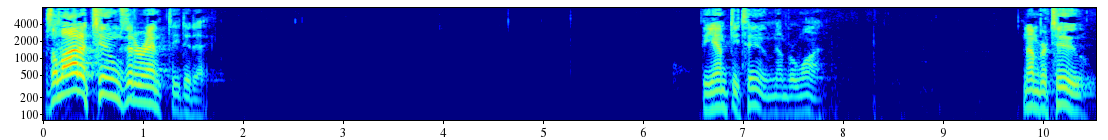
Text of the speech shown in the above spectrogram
There's a lot of tombs that are empty today. The empty tomb, number one. Number two,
